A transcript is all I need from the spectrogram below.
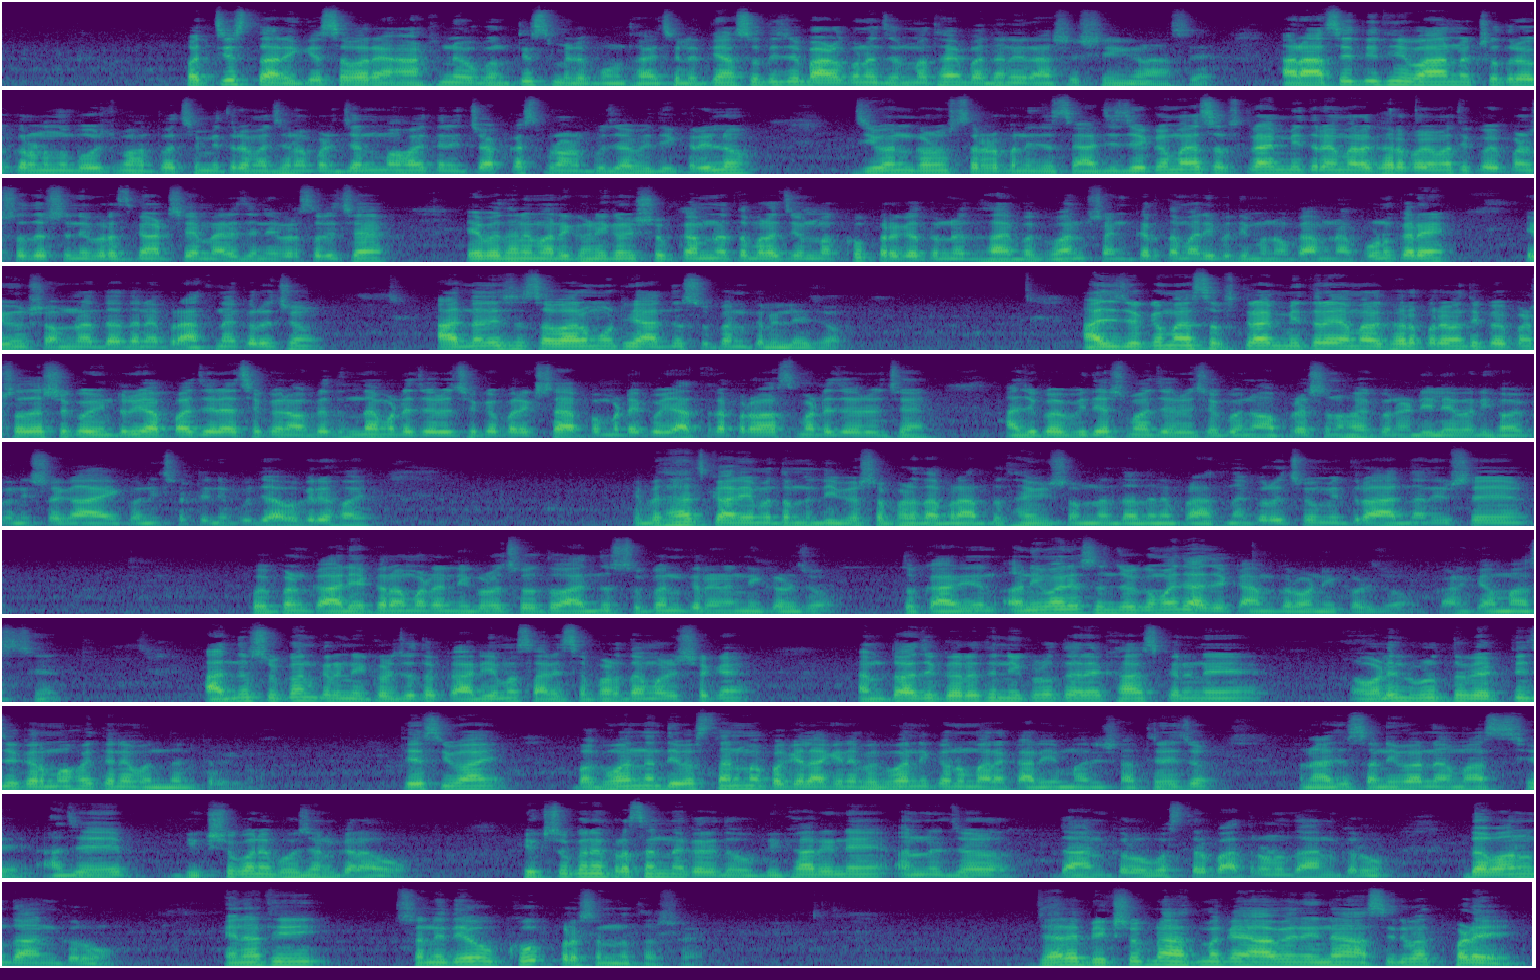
પચીસ તારીખે સવારે આઠ ને ઓગણત્રીસ મિનિટ પૂર્ણ થાય છે. એટલે ત્યાં સુધી જે બાળકોના જન્મ થાય બધાની રાશિ સિંહ ગણાશે. આ રાશિતિથી વાર નક્ષત્રો, કરણનું બહુ જ મહત્વ છે. મિત્રો, એમાં જેનો પણ જન્મ હોય તેની ચોક્કસ પ્રમાણ પૂજા વિધિ કરી લો. જીવન ઘણું સરળ બની જશે. આજે જે કોઈ મારા સબસ્ક્રાઇબ મિત્રો મારા ઘર પરિવારમાંથી કોઈ પણ સદસ્યની વર્ષગાંઠ છે મેરેજ એનિવર્સરી છે, એ બધાને મારી ઘણી ઘણી શુભકામના. તમારા જીવનમાં ખૂબ પ્રગતિ થાય. ભગવાન શંકર તમારી બધી મનોકામના પૂર્ણ કરે એવી હું સોમનાથ દાદાને પ્રાર્થના કરું છું. આજના દિવસે સવારમાં ઉઠી આજનું સુકન કરી લેજો. આજે જો કે મારા સબસ્ક્રાઇબ મિત્ર અમારા ઘર પરિવારમાંથી કોઈ પણ સદસ્ય કોઈ ઇન્ટરવ્યૂ આપવા જઈ રહ્યા છે, કોઈ નોકરી ધંધા માટે જરૂર છે, કોઈ પરીક્ષા આપવા માટે, કોઈ યાત્રા પ્રવાસ માટે જરૂર છે, આજે કોઈ વિદેશમાં જરૂર છે, કોઈનું ઓપરેશન હોય, કોઈની ડિલિવરી હોય, કોઈની સગાઈ, કોઈની છઠ્ઠીની પૂજા વગેરે હોય એ બધા જ કાર્યમાં તમને દિવ્ય સફળતા પ્રાપ્ત થાય. સોમનાથ દાદાને પ્રાર્થના કરું છું. મિત્રો, આજના દિવસે કોઈ પણ કાર્ય કરવા માટે નીકળો છો તો આજનું સુકન કરીને નીકળજો. તો કાર્ય અનિવાર્ય સંજોગોમાં જ આજે કામ કરવા નીકળજો, કારણ કે અમાસ છે. આજનું સુકન કરીને નીકળજો તો કાર્યમાં સારી સફળતા મળી શકે. આમ તો આજે ઘરેથી નીકળો ત્યારે ખાસ કરીને વડીલ વૃદ્ધ વ્યક્તિ જે ઘરમાં હોય તેને વંદન કરી લો. તે સિવાય ભગવાનના દેવસ્થાનમાં પગે લાગીને ભગવાનની કહું મારા કાર્ય મારી સાથે રહેજો. અને આજે શનિવારના અમાસ છે. આજે ભિક્ષુકોને ભોજન કરાવો. ભિક્ષુકોને પ્રસન્ન કરી દો ભિખારીને અન્ન, જળ દાન કરો, વસ્ત્રપાત્રનું દાન કરો, દવાનું દાન કરો, એનાથી શનિદેવ ખૂબ પ્રસન્ન થશે. જ્યારે ભિક્ષુકના હાથમાં કંઈ આવે ને એના આશીર્વાદ પડે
